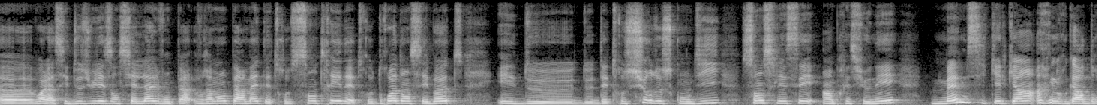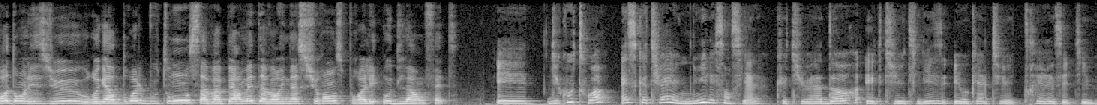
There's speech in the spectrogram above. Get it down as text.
Euh, voilà, ces deux huiles essentielles-là, elles vont vraiment permettre d'être centré, d'être droit dans ses bottes et d'être sûr de ce qu'on dit sans se laisser impressionner. Même si quelqu'un nous regarde droit dans les yeux ou regarde droit le bouton, ça va permettre d'avoir une assurance pour aller au-delà en fait. Et du coup, toi, est-ce que tu as une huile essentielle que tu adores et que tu utilises et auquel tu es très réceptive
